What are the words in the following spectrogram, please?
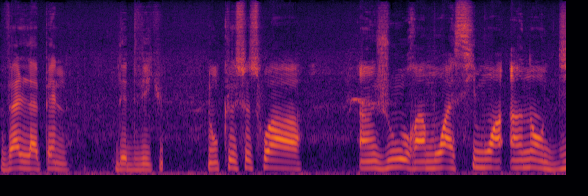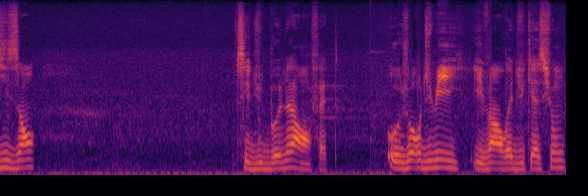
valent la peine d'être vécus. Donc que ce soit un jour, un mois, six mois, un an, dix ans, c'est du bonheur en fait. Aujourd'hui, il va en rééducation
